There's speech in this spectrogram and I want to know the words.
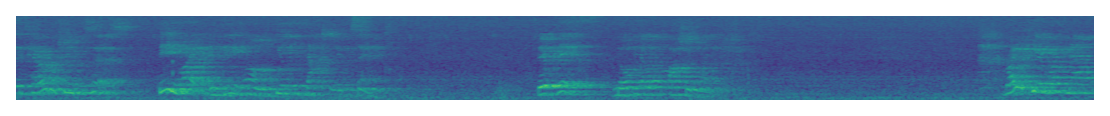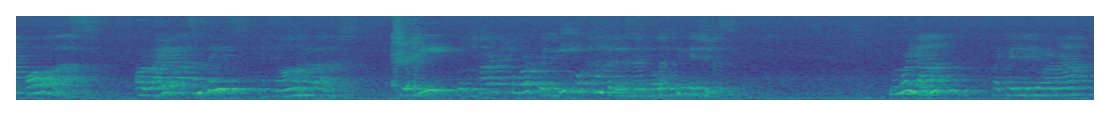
the terrible truth is this being right and being wrong feel exactly the same. There is no yellow caution light. Right here, right now, all of us are right about some things and wrong about others. And we will charge forth with equal confidence in both conditions. When we're young, like many of you are now,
